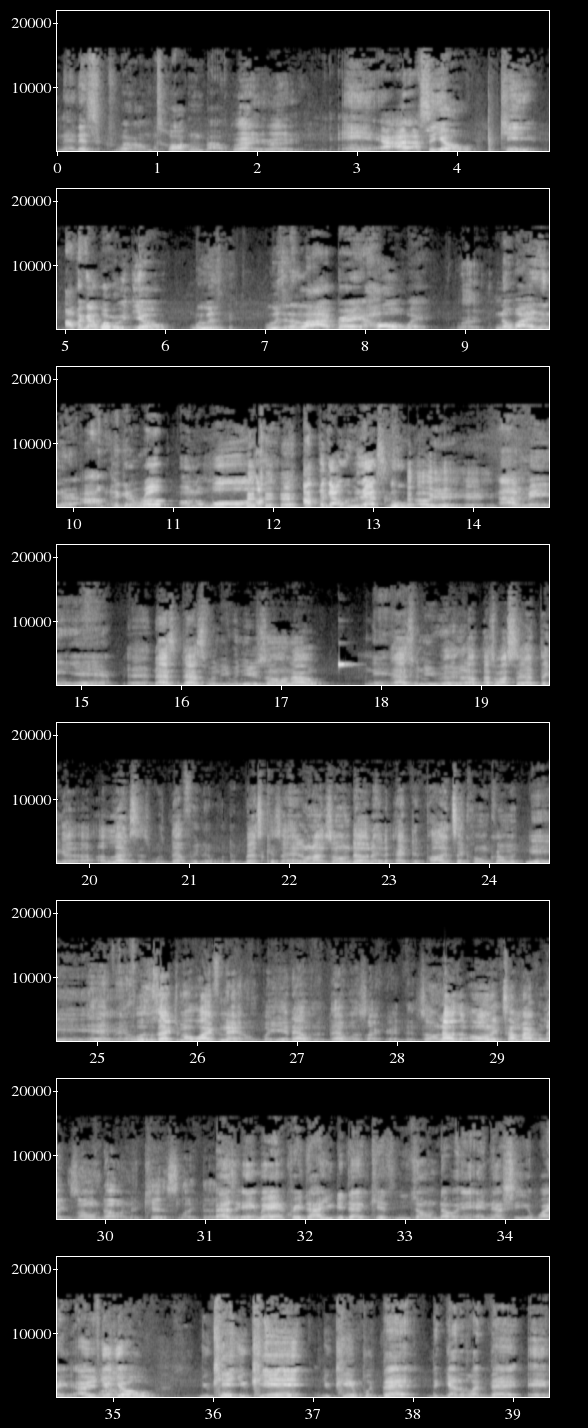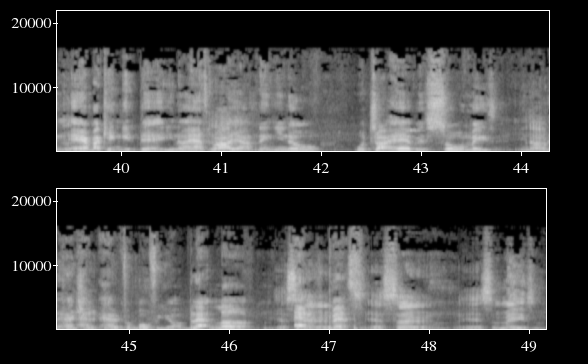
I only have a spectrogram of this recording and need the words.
Now this is what I'm talking about. Right, right. And I, I said, "Yo, Key, I forgot what we. Yo, we was we was in the library hallway. Right. Nobody's in there. I'm picking her up on the wall. I, I forgot we was at school. Oh yeah, yeah. yeah. I mean, yeah, yeah, that's that's when you when you zone out. Yeah. That's when you really. That's why I say I think uh, Alexis was definitely the, the best kiss I had when I zoned out at, at the Polytech homecoming. yeah, yeah, yeah, Yeah, man. Who was actually my wife now, but yeah, that was that was like a, the zone. That was the only time I ever like zoned out in a kiss like that. That's hey, man, crazy how you did that kiss and you zoned out, and, and now she your wife. I, Wow. Yo, you can't, you can't, you can't put that together like that, and everybody can get that. You know, that's why Yeah. I think you know what y'all have is so amazing. You know, I ha- appreciate have, it for both of y'all. Black love, Yes, at sir. its best. Yes, sir. It's amazing.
